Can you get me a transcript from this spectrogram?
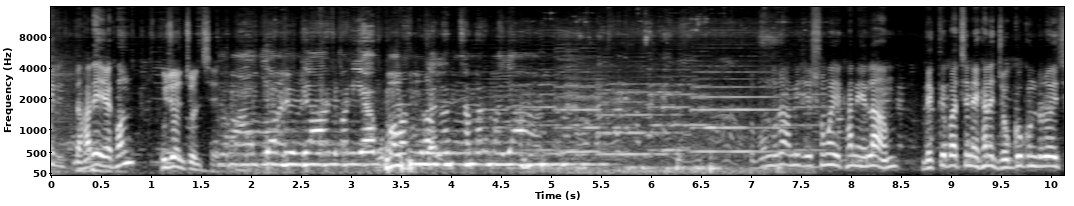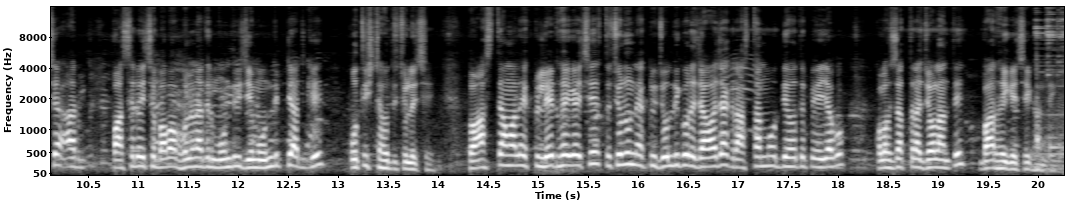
নদীর ধারে এখন পূজন চলছে। তো বন্ধুরা, আমি যে সময় এখানে এলাম, দেখতে পাচ্ছেন এখানে যজ্ঞকুণ্ড রয়েছে, আর পাশে রয়েছে বাবা ভোলেনাথের মন্দির, যে মন্দিরটি আজকে প্রতিষ্ঠা হতে চলেছে। তো আসতে আমার একটু লেট হয়ে গেছে, তো চলুন একটু জলদি করে যাওয়া যাক, রাস্তার মধ্যে হতে পেয়ে যাব। কলস যাত্রা জল আনতে বার হয়ে গেছে এখান থেকে।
